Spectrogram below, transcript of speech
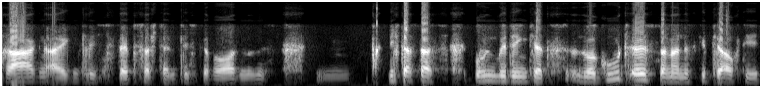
Fragen eigentlich selbstverständlich geworden ist. Nicht, dass das unbedingt jetzt nur gut ist, sondern es gibt ja auch die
